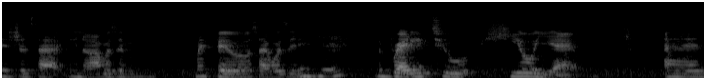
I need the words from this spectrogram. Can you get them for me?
it's just that you know i was in my feels i wasn't mm-hmm. ready to heal yet and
